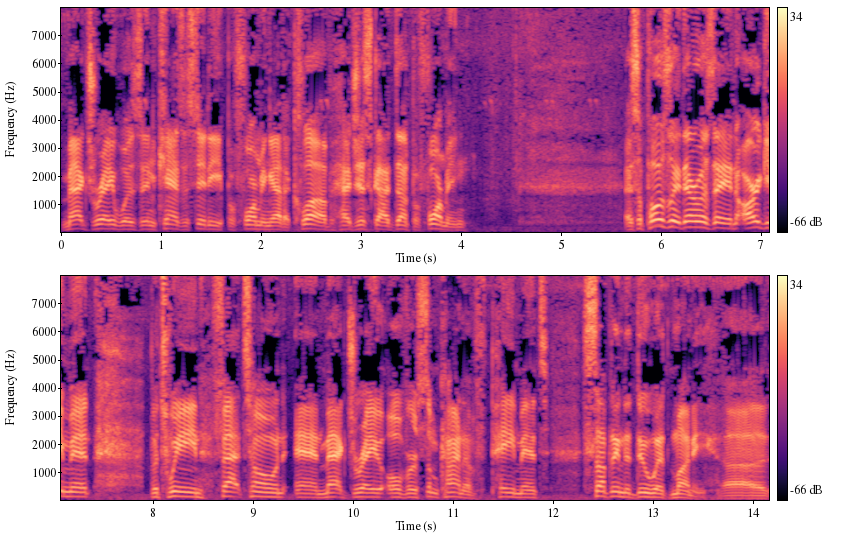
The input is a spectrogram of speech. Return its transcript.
Mac Dre was in Kansas City performing at a club, had just got done performing, and supposedly there was a, an argument between Fat Tone and Mac Dre over some kind of payment, something to do with money. Uh,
